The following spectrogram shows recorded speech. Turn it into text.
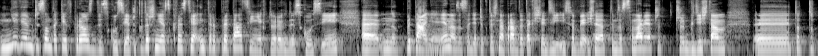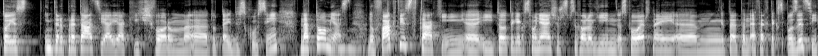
Nie wiem, czy są takie wprost dyskusje, czy to też nie jest kwestia interpretacji niektórych dyskusji. E, no, pytanie, nie? Na zasadzie, czy ktoś naprawdę tak siedzi i sobie się nad tym zastanawia, czy, czy gdzieś tam to, to, to jest interpretacja jakichś form e, tutaj dyskusji. Natomiast mhm. no, fakt jest taki, e, i to tak jak wspomniałeś już z psychologii społecznej, te, ten efekt ekspozycji,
